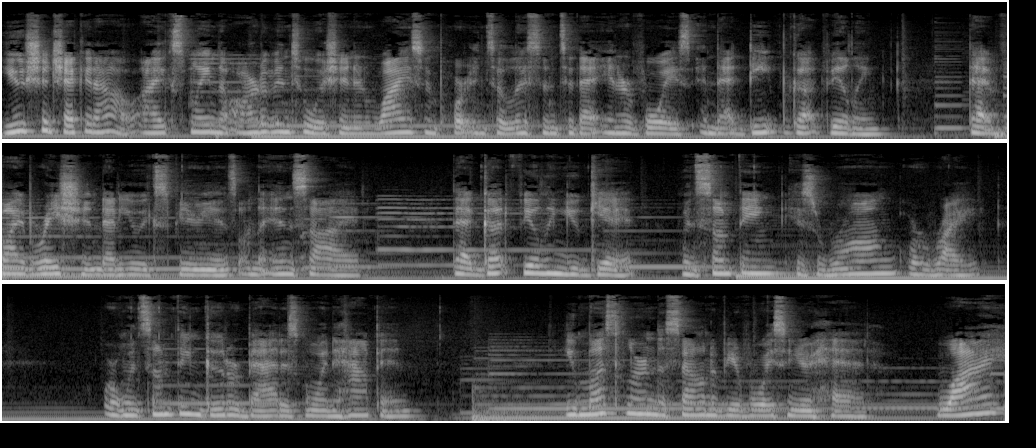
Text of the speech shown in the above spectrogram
you should check it out. I explain the art of intuition and why it's important to listen to that inner voice and that deep gut feeling, that vibration that you experience on the inside, that gut feeling you get when something is wrong or right, or when something good or bad is going to happen. You must learn the sound of your voice in your head. Why?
